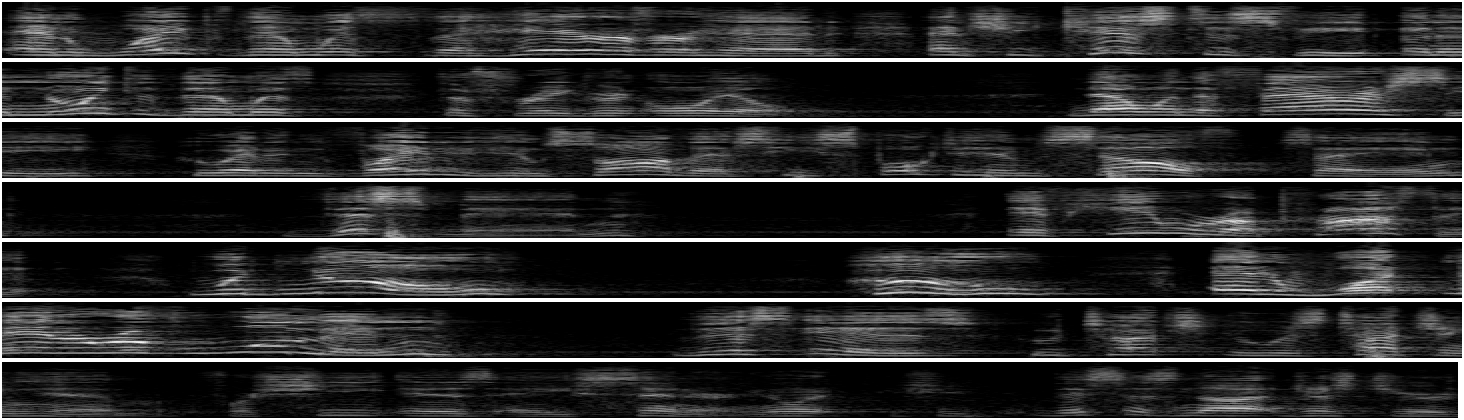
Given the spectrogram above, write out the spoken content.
and wiped them with the hair of her head. And she kissed his feet and anointed them with the fragrant oil. Now, when the Pharisee who had invited him saw this, he spoke to himself, saying, This man, if he were a prophet, would know who and what manner of woman this is who, touch, who is touching him, for she is a sinner. You know what? She, this is not just your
